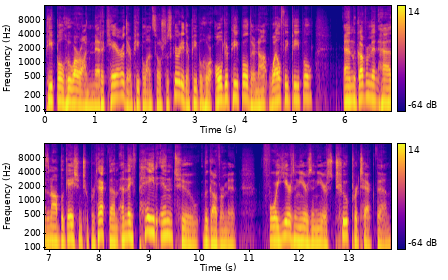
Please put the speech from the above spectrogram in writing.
people who are on Medicare, they're people on Social Security, they're people who are older people, they're not wealthy people. And the government has an obligation to protect them, and they've paid into the government for years and years and years to protect them.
